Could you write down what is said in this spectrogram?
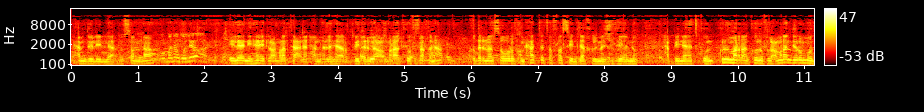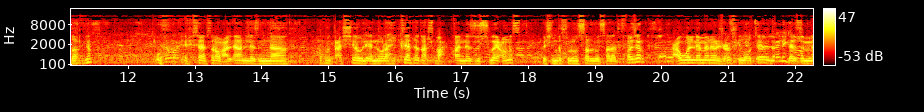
الحمد لله وصلنا إلى نهاية العمره تاعنا الحمد لله يا ربي درنا عمره توفقنا قدرنا نصور لكم حتى تفاصيل داخل المسجد لأنه حبيناها تكون كل مرة نكونوا في العمره نديروا مضاهيه إحساس روعة. الآن لازمنا نروحوا نتعشاو لأنه راهي ثلاثة تاع الصباح بقى لنا زوج سوايع ونص باش ندخلوا نصلوا صلاة الفجر عولنا ما نرجعوش للأوتيل لازم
